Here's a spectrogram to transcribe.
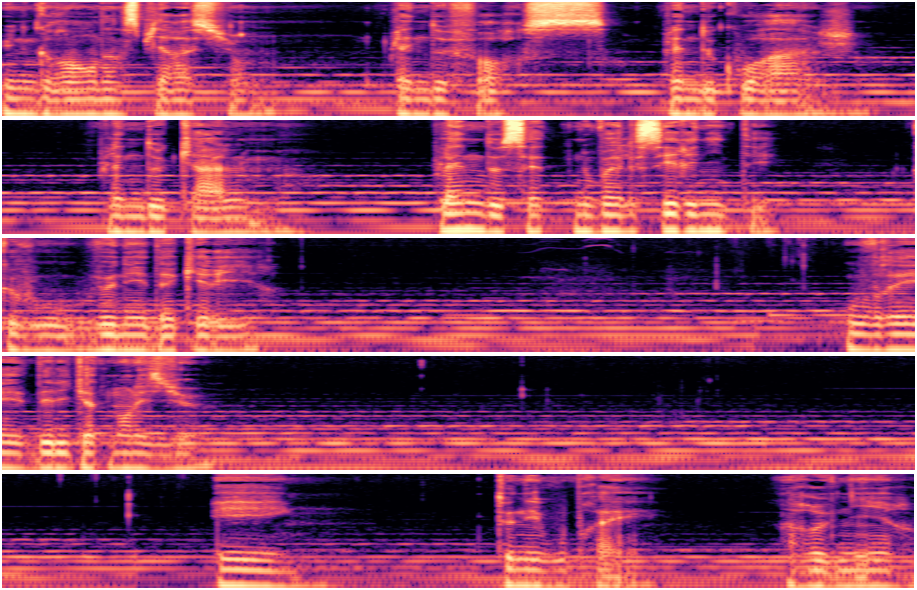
une grande inspiration pleine de force, pleine de courage, pleine de calme, pleine de cette nouvelle sérénité que vous venez d'acquérir. Ouvrez délicatement les yeux et tenez-vous prêt à revenir,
